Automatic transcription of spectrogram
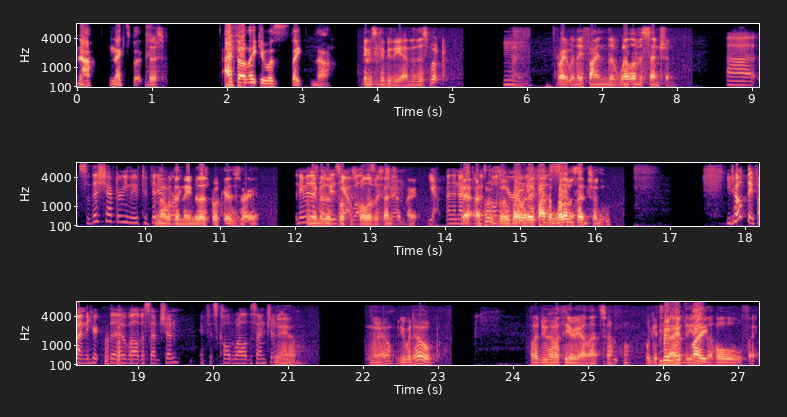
Nah next book. This I felt like it was like no. I think it's gonna be the end of this book, Mm. right when they find the Well of Ascension. Uh, so this chapter we move to Isn't Vin what the name of this book is, right? The name The of this name of book is yeah, is Well Well of of Ascension. Ascension, right? Yeah, and the next Yeah, book is called so Hero right when they find the Well of Ascension. You'd hope they find the, the Well of Ascension if it's called Well of Ascension. Yeah. Well, you would hope. But I do have a theory on that, so we'll- we'll get to that at the It's end of the whole thing.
